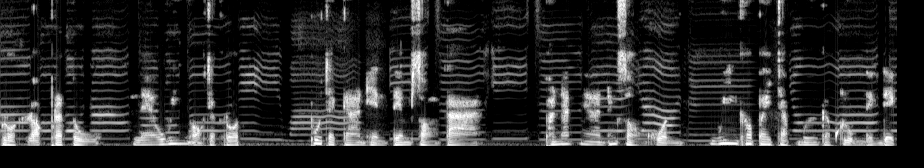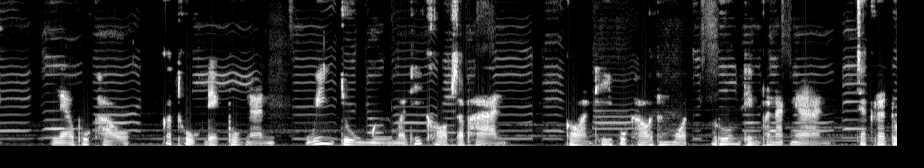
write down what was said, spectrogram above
ปลดล็อกประตู แล้ววิ่งออกจากรถ ผู้จัดการเห็นเต็มสองตา พนักงานทั้งสองคนวิ่งเข้าไปจับมือกับกลุ่มเด็กๆ แล้วพวกเขาก็ถูกเด็กพวกนั้นวิ่งจูงมือมาที่ขอบสะพาน ก่อนที่พวกเขาทั้งหมดร่วมถึงพนักงานจะกระโด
